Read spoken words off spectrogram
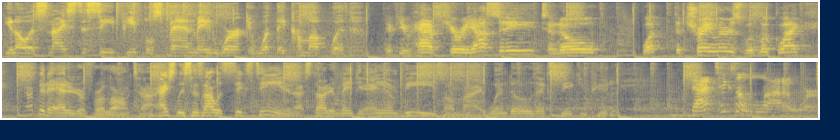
you know, it's nice to see people's fan made work and what they come up with. If you have curiosity to know what the trailers would look like, I've been an editor for a long time. Actually, since I was 16 and I started making AMVs on my Windows XP computer. That takes a lot of work.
